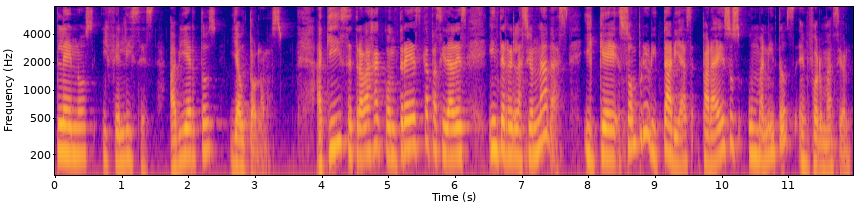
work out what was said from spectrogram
plenos y felices, abiertos y autónomos. Aquí se trabaja con tres capacidades interrelacionadas y que son prioritarias para esos humanitos en formación,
